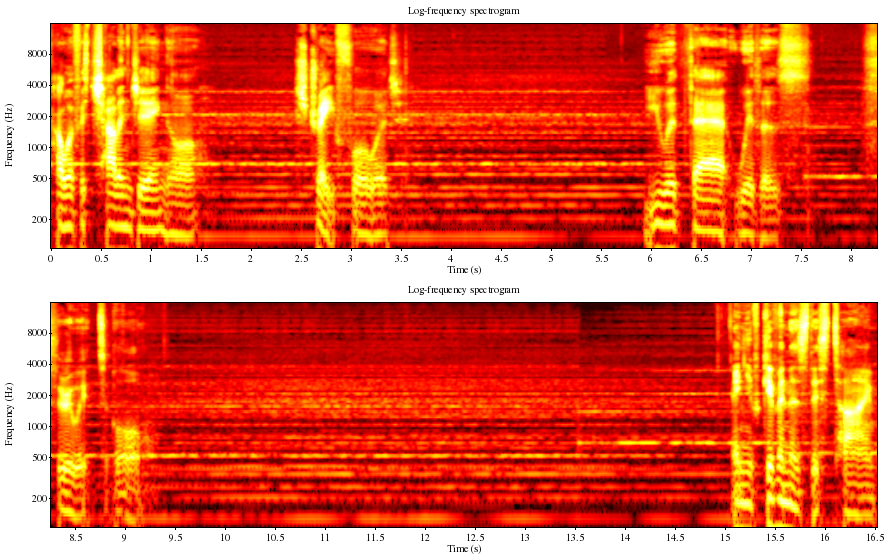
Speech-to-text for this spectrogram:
however challenging or straightforward, you were there with us through it all. And you've given us this time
